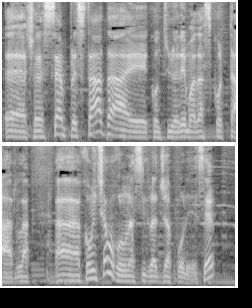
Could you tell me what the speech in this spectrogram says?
eh, ce n'è sempre stata e continueremo ad ascoltarla. Eh, cominciamo con una sigla giapponese.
